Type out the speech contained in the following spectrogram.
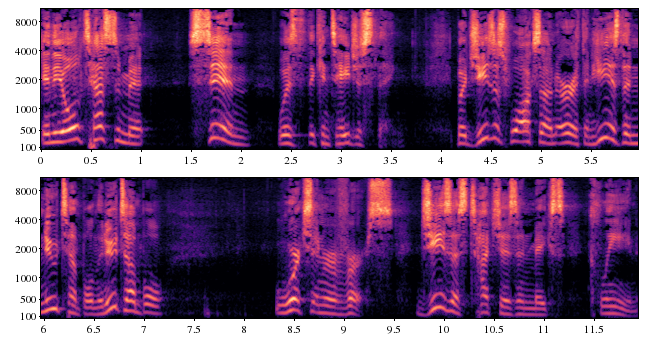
In the Old Testament, sin was the contagious thing. But Jesus walks on earth and he is the new temple. And the new temple works in reverse. Jesus touches and makes clean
